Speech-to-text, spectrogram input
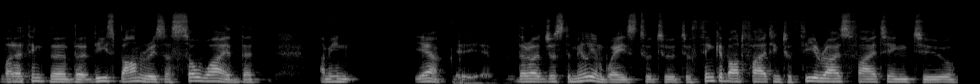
But I mm-hmm. think the, the these boundaries are so wide that, I mean, yeah, there are just a million ways to to to think about fighting, to theorize fighting, to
